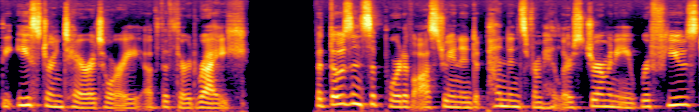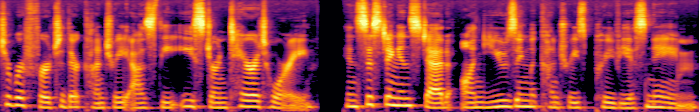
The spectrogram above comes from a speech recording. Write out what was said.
the Eastern Territory of the Third Reich. But those in support of Austrian independence from Hitler's Germany refused to refer to their country as the Eastern Territory, insisting instead on using the country's previous name.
